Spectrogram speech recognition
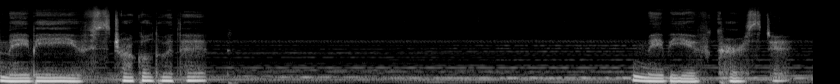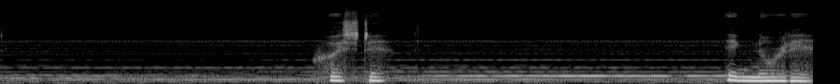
Maybe you've struggled with it, Maybe you've cursed it, pushed it, ignored it,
